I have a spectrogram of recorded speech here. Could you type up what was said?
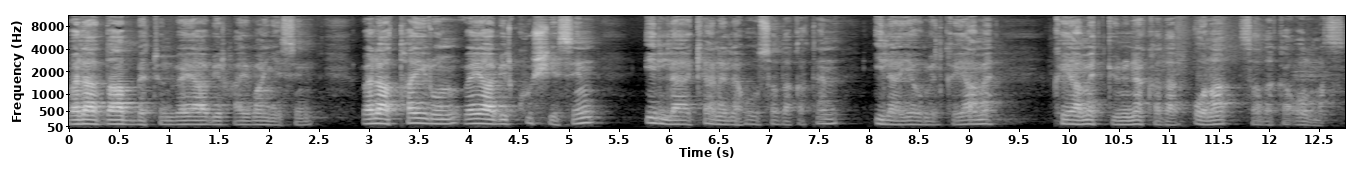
ve la dabbetun veya bir hayvan yesin ve la tayrun veya bir kuş yesin illa kâne lehu sadakaten ila yevmil kıyame kıyamet gününe kadar ona sadaka olmaz.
